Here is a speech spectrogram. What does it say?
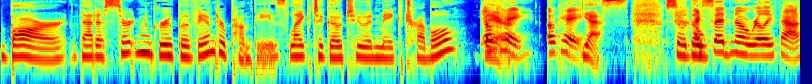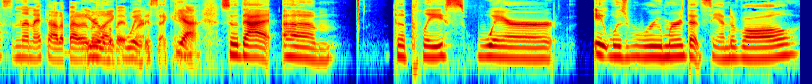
bar that a certain group of Vanderpumpies like to go to and make trouble. there. Okay, okay. Yes. So the I said no really fast, and then I thought about it. you're a little like, bit wait more. a second. Yeah. So that um the place where it was rumored that Sandoval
